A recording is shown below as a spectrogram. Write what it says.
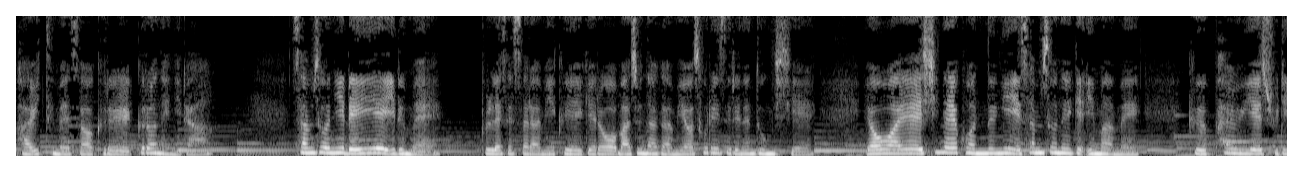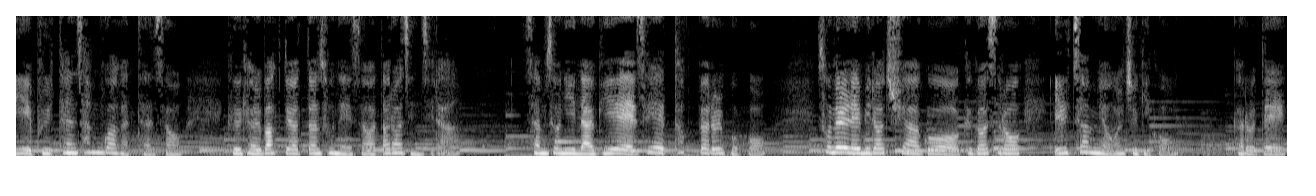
바위 틈에서 그를 끌어내니라. 삼손이 레이의 이름에 블레셋 사람이 그에게로 마주 나가며 소리 지르는 동시에 여호와의 신의 권능이 삼손에게 임함에 그 팔 위의 줄이 불탄 삼과 같아서 그 결박되었던 손에서 떨어진지라. 삼손이 나귀의 새 턱뼈를 보고 손을 내밀어 취하고 그것으로 1천 명을 죽이고 가로되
